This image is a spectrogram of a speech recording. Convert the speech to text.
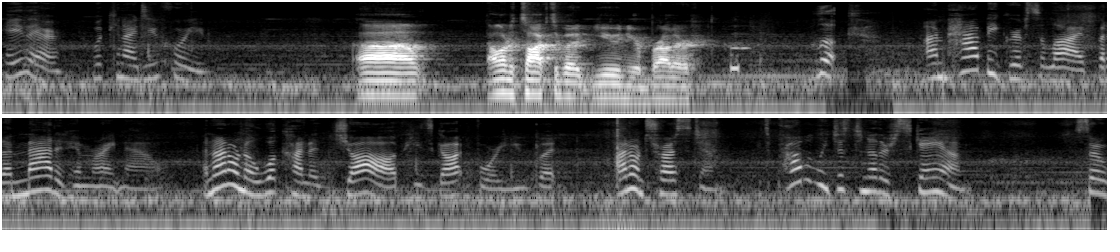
Hey there. What can I do for you? Uh, I want to talk about you and your brother. Look, I'm happy Griff's alive, but I'm mad at him right now. And I don't know what kind of job he's got for you, but I don't trust him. It's probably just another scam. So,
